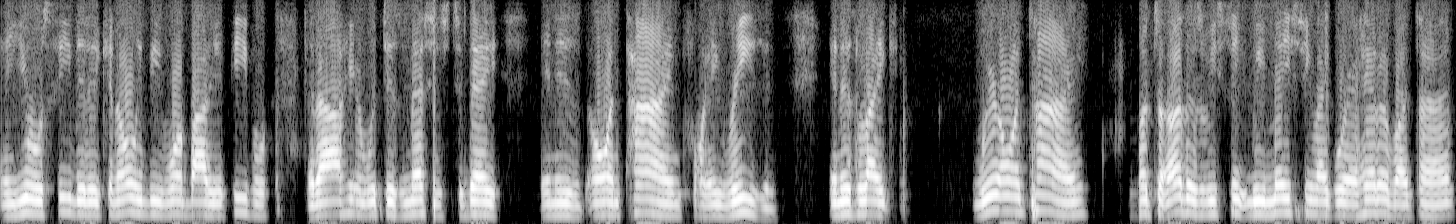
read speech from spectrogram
and you will see that it can only be one body of people that are out here with this message today and is on time for a reason. And it's like we're on time, but to others we see we may seem like we're ahead of our time.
